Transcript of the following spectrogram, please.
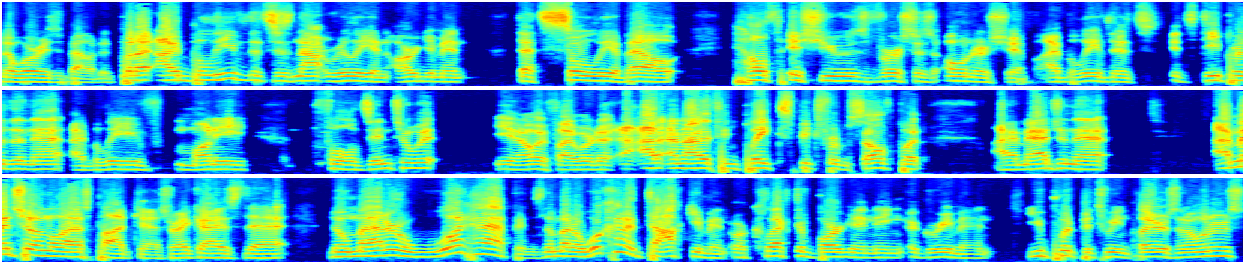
no worries about it. But I, I believe this is not really an argument that's solely about health issues versus ownership. I believe that it's it's deeper than that. I believe money folds into it. You know, if I were to, I, and I think Blake speaks for himself, but I imagine that I mentioned on the last podcast, right, guys, that no matter what happens, no matter what kind of document or collective bargaining agreement you put between players and owners,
